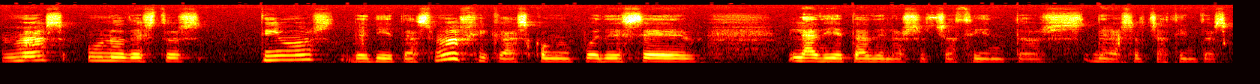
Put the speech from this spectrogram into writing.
más uno de estos timos de dietas mágicas, como puede ser la dieta de, los 800, de las 800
